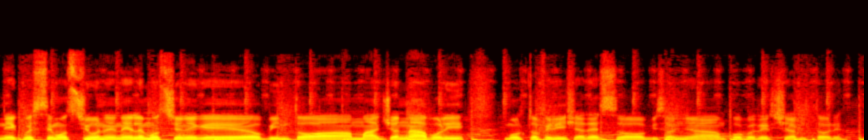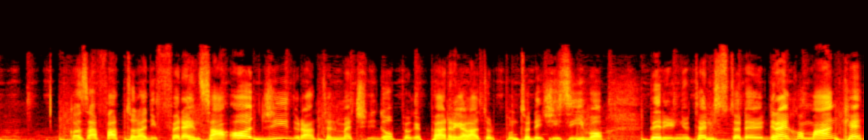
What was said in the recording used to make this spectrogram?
né questa emozione né l'emozione che ho vinto a maggio a Napoli, molto felice, adesso bisogna un po' goderci la vittoria cosa ha fatto la differenza oggi durante il match di doppio che poi ha regalato il punto decisivo per il New Tennis del Greco, ma anche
